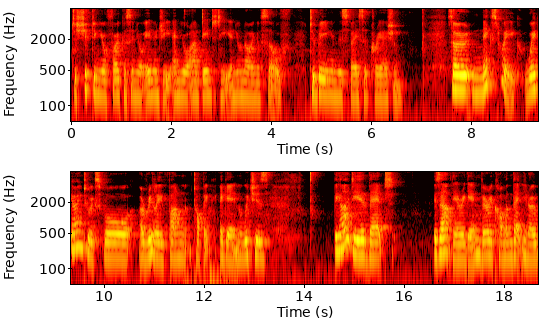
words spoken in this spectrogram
to shifting your focus and your energy and your identity and your knowing of self to being in this space of creation. So, next week, we're going to explore a really fun topic again, which is the idea that is out there again, very common that, you know,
